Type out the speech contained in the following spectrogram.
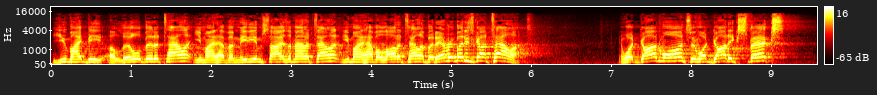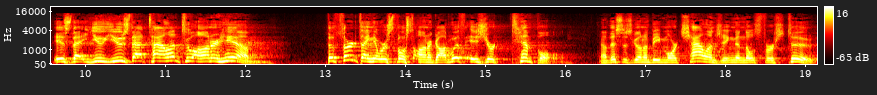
You might be a little bit of talent. You might have a medium sized amount of talent. You might have a lot of talent, but everybody's got talent. And what God wants and what God expects is that you use that talent to honor Him. The third thing that we're supposed to honor God with is your temple. Now, this is going to be more challenging than those first two.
